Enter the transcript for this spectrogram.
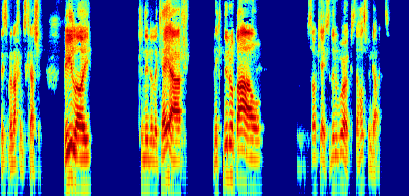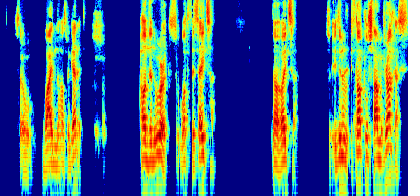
This is Menachem's cash. Viloi, kanina nikniru baal, so okay, so it didn't work. So the husband got it. So why didn't the husband get it? How it didn't work? So what's this eitza? No eitza. So it didn't. It's not called stam of rachas.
